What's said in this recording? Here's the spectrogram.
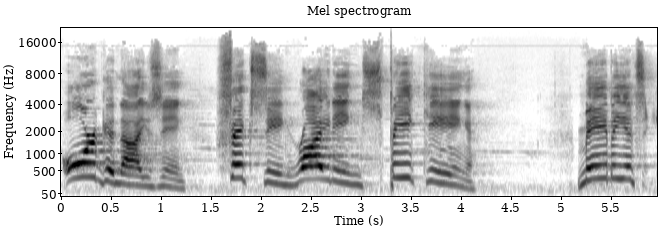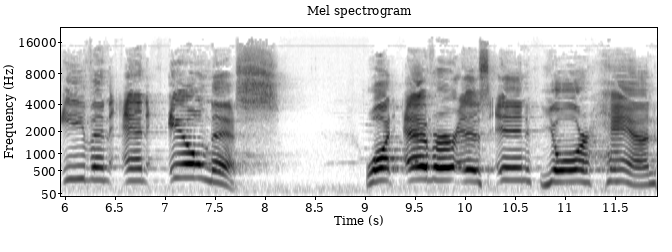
organizing, fixing, writing, speaking. Maybe it's even an illness. Whatever is in your hand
